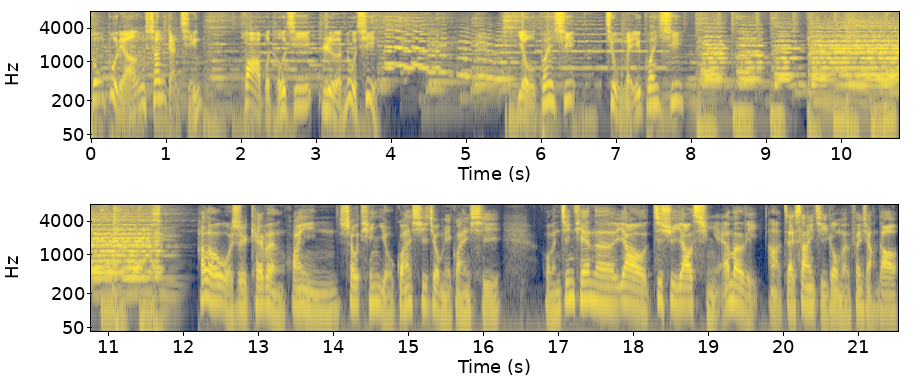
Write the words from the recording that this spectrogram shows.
通不良伤感情，话不投机惹怒气。有关系就没关系。Hello，我是 Kevin，欢迎收听《有关系就没关系》。我们今天呢要继续邀请 Emily 啊，在上一集跟我们分享到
